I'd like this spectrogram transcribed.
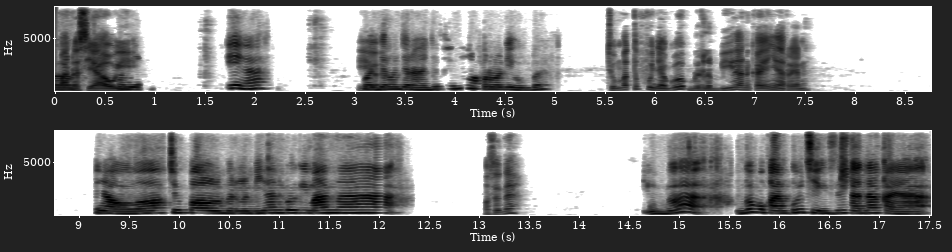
manusiawi iya, iya wajar-wajar aja sih nggak perlu diubah. cuma tuh punya gue berlebihan kayaknya Ren Ya Allah, cupol berlebihan gue gimana? maksudnya Gue gue bukan kucing sih, kadang kayak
